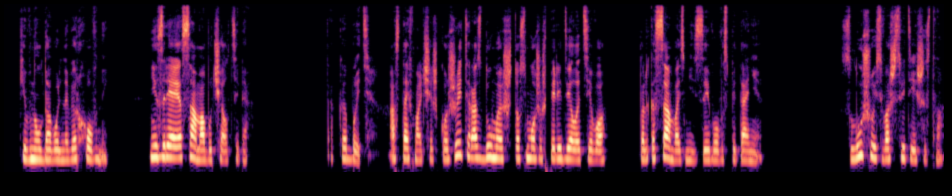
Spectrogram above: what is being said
— кивнул довольно Верховный. «Не зря я сам обучал тебя». «Так и быть. Оставь мальчишку жить, раз думаешь, что сможешь переделать его. Только сам возьмись за его воспитание». «Слушаюсь, ваше святейшество».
